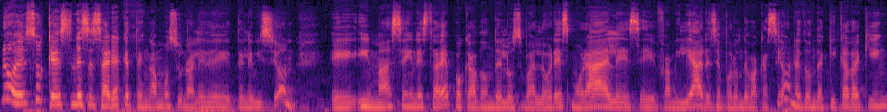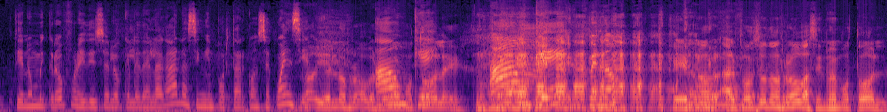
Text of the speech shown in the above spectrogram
No, eso que es necesaria que tengamos una ley de televisión eh, y más en esta época donde los valores morales, eh, familiares se fueron de vacaciones, donde aquí cada quien tiene un micrófono y dice lo que le dé la gana sin importar consecuencias. No, y él no roba, él roba Aunque- motores. Aunque, perdón. Que él no- Alfonso no roba si no es motor.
